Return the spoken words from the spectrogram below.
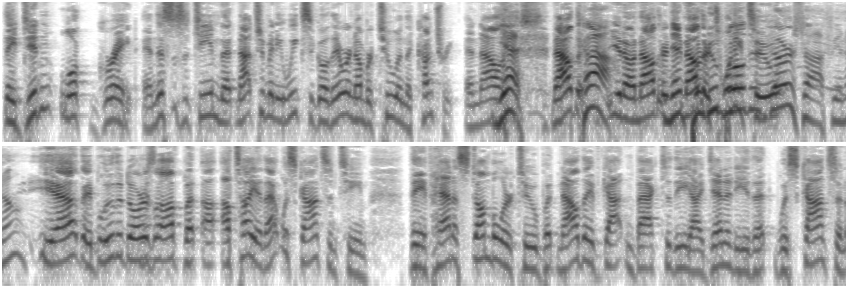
they didn't look great. And this is a team that not too many weeks ago they were number two in the country. And now yes, now that you know now they're now Purdue they're twenty two. The doors off, you know. Yeah, they blew the doors yeah. off. But uh, I'll tell you that Wisconsin team. They've had a stumble or two, but now they've gotten back to the identity that Wisconsin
